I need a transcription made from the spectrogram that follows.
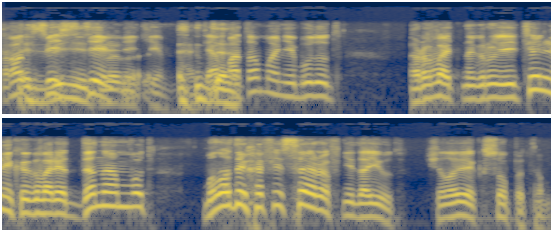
Вот бездельники. Да. А потом они будут рвать на груди тельник и говорят, да нам вот молодых офицеров не дают. Человек с опытом.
